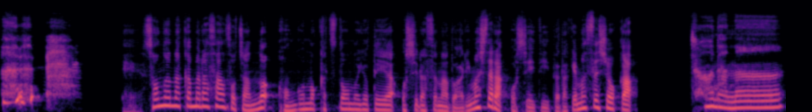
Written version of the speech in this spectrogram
えーそんな中村さんそちゃんの今後の活動の予定やお知らせなどありましたら教えていただけますでしょうか？そうだな。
